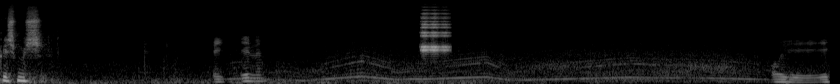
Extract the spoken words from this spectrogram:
Sıkışmış. Bekleyelim. Oy.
